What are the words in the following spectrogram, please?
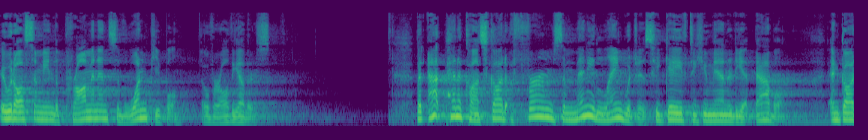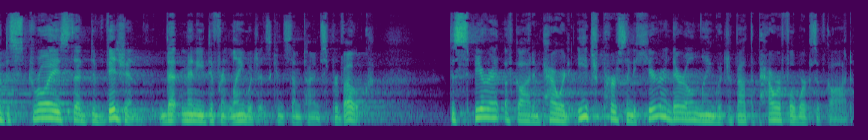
It would also mean the prominence of one people over all the others. But at Pentecost, God affirms the many languages he gave to humanity at Babel and God destroys the division that many different languages can sometimes provoke. The Spirit of God empowered each person to hear in their own language about the powerful works of God.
